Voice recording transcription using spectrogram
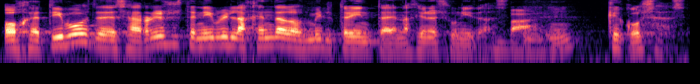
Objetivos de Desarrollo Sostenible y la Agenda 2030 de Naciones Unidas. ¿Qué cosas?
